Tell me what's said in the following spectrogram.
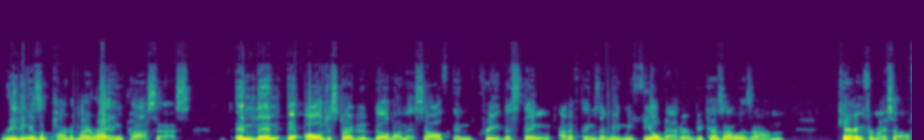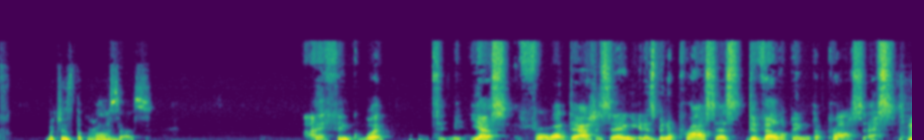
Reading is a part of my writing process. And then it all just started to build on itself and create this thing out of things that made me feel better because i was um caring for myself which is the Mm. process. I think what, yes, for what Dash is saying, it has been a process developing the process Hmm,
